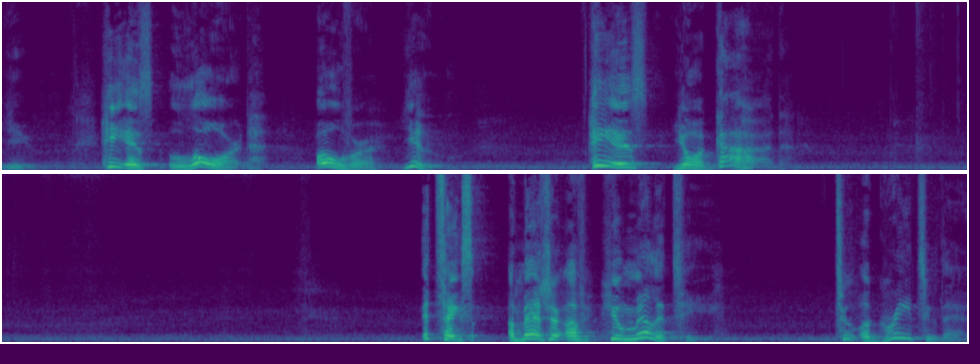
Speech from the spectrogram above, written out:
you. He is Lord over you. He is your God. It takes a measure of humility to agree to that.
